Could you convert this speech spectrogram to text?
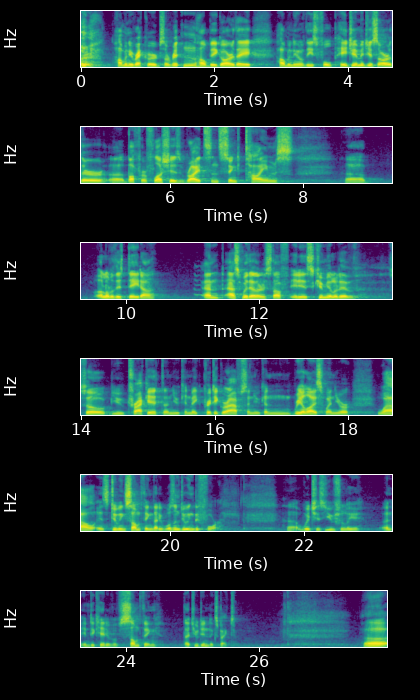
how many records are written, how big are they, how many of these full page images are there, uh, buffer flushes, writes and sync times, uh, a lot of this data. And as with other stuff, it is cumulative. So you track it and you can make pretty graphs and you can realize when your WAL is doing something that it wasn't doing before, uh, which is usually an indicative of something that you didn't expect. Uh,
